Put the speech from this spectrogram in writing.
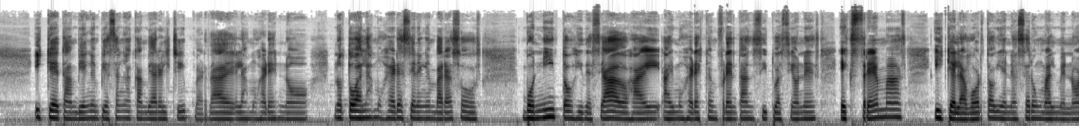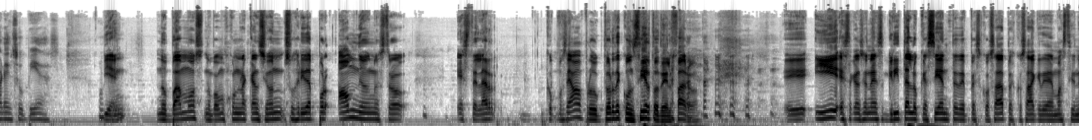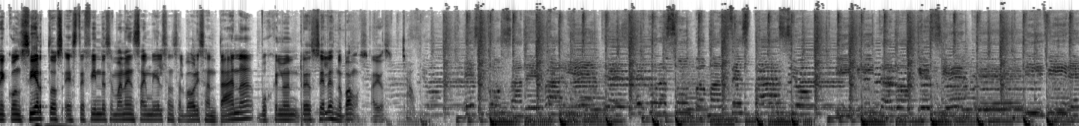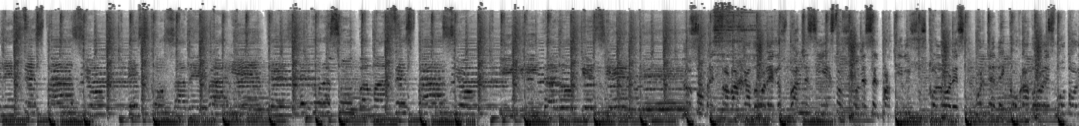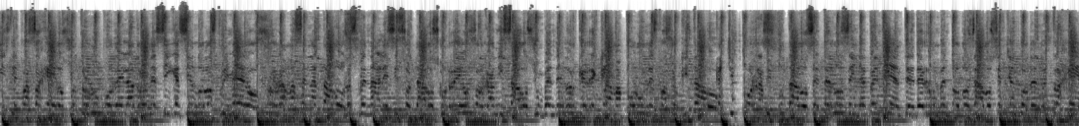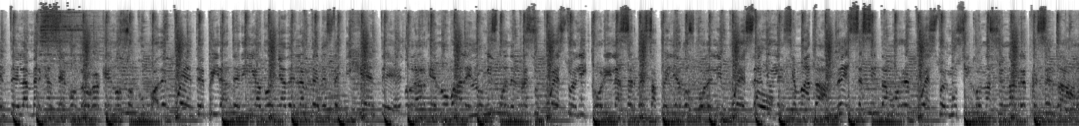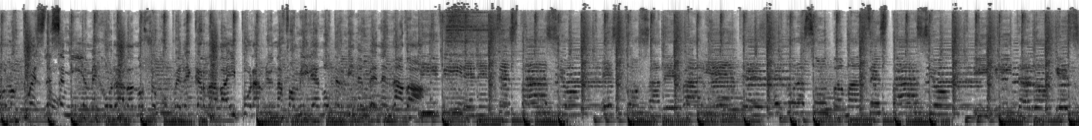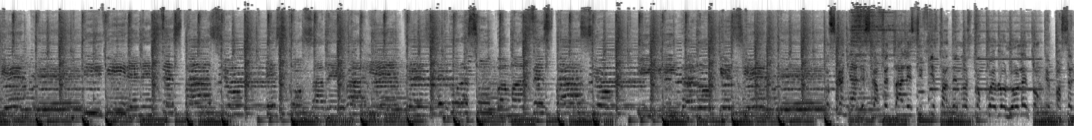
y que también empiecen a cambiar el chip, ¿verdad? Las mujeres no, no todas las mujeres tienen embarazos bonitos y deseados. Hay, hay mujeres que enfrentan situaciones extremas y que el aborto viene a ser un mal menor en sus vidas. Bien, nos vamos, nos vamos con una canción sugerida por Omnium, nuestro estelar, ¿cómo se llama? Productor de conciertos de El Faro. Eh, y esta canción es Grita lo que siente de Pescosada. Pescosada que además tiene conciertos este fin de semana en San Miguel, San Salvador y Santa Ana. Búsquenlo en redes sociales. Nos vamos. Adiós. Chao. De lento que pasa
